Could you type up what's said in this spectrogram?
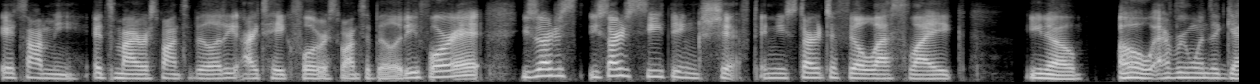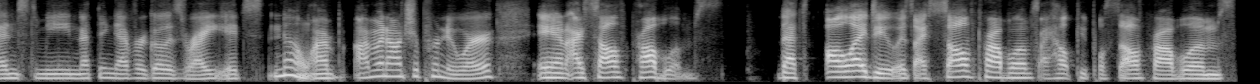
it's on me. It's my responsibility. I take full responsibility for it. You start to you start to see things shift and you start to feel less like, you know, oh, everyone's against me. Nothing ever goes right. It's no, I'm I'm an entrepreneur and I solve problems that's all I do is I solve problems. I help people solve problems.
